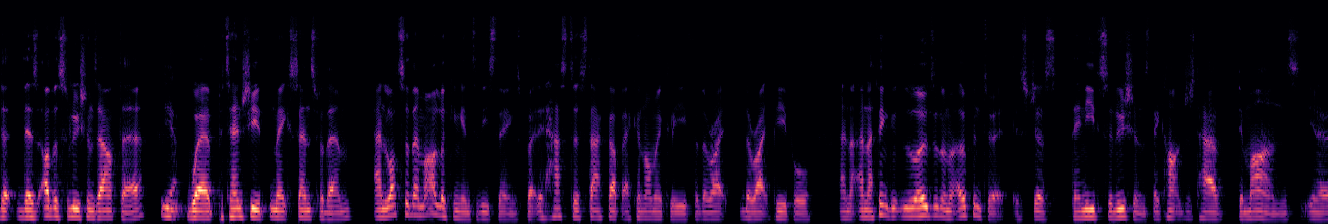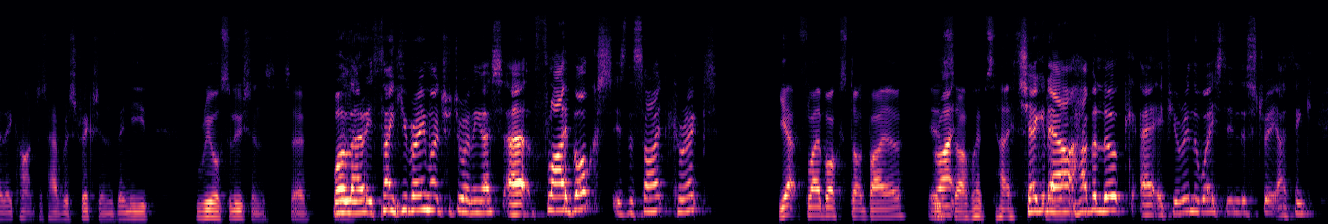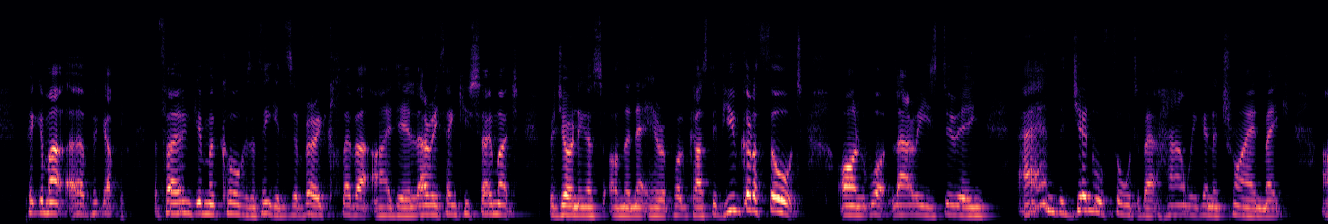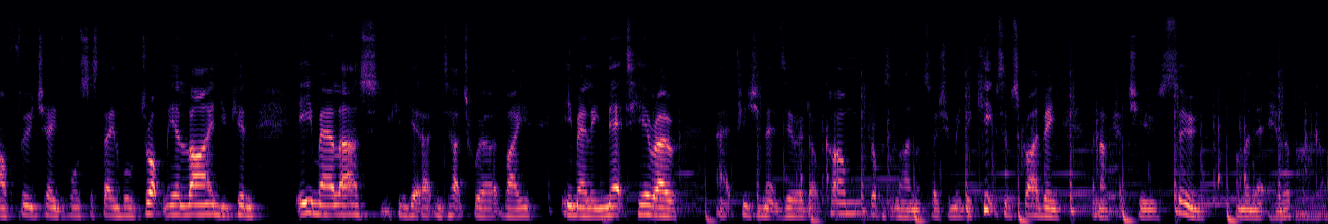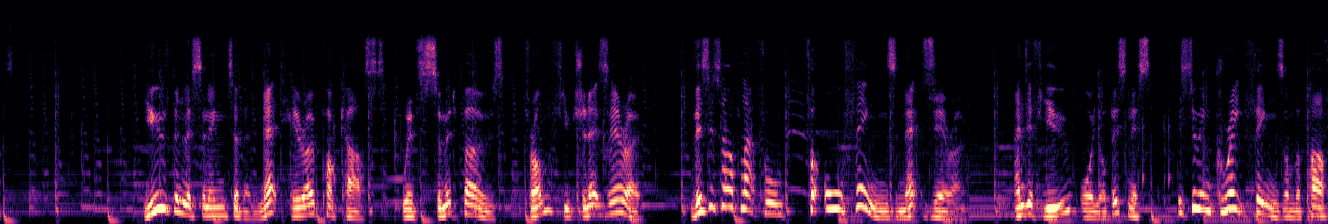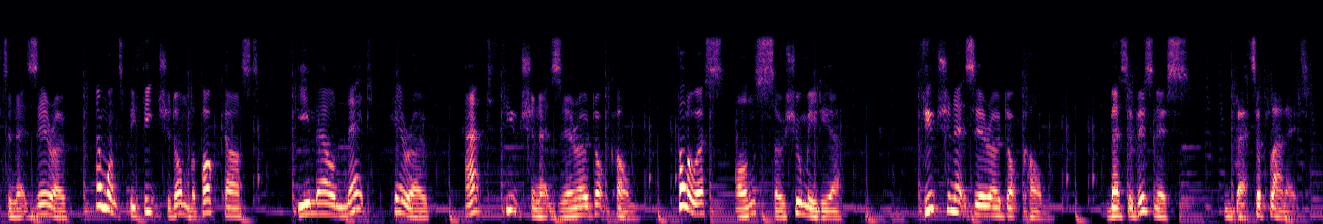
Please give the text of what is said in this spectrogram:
that there's other solutions out there Yeah. where potentially it makes sense for them and lots of them are looking into these things but it has to stack up economically for the right the right people and and i think loads of them are open to it it's just they need solutions they can't just have demands you know they can't just have restrictions they need real solutions so Well, Larry, thank you very much for joining us. Uh, Flybox is the site, correct? yeah flybox.bio is Right. our website Check it out. Have a look. Uh, if you're in the waste industry, I think pick them up, uh, pick up the phone, give him a call because I think it is a very clever idea. Larry, thank you so much for joining us on the Net Hero podcast. If you've got a thought on what Larry's doing and the general thought about how we're going to try and make our food chains more sustainable, drop me a line. You can email us. You can get in touch by emailing nethero at futurenetzero.com. Drop us a line on social media. Keep subscribing, and I'll catch you soon on the Net Hero podcast. You've been listening to the Net Hero podcast with Sumit Bose from Future Net Zero. Visit our platform for all things net zero. And if you or your business is doing great things on the path to net zero and want to be featured on the podcast, email nethero at futurenetzero.com. Follow us on social media. futurenetzero.com. Better business, better planet.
